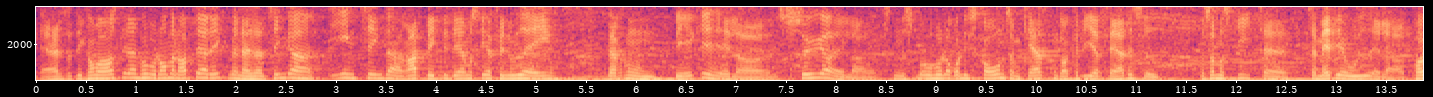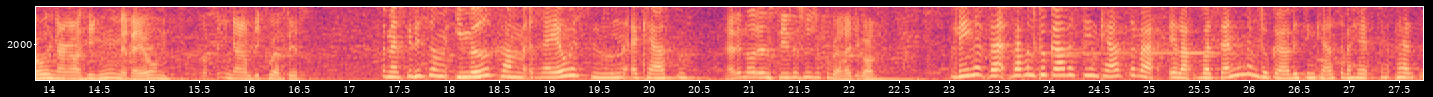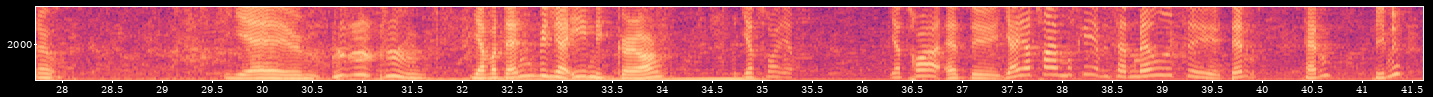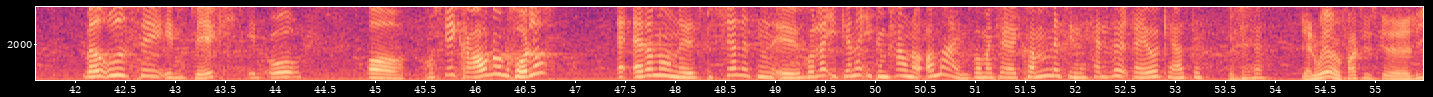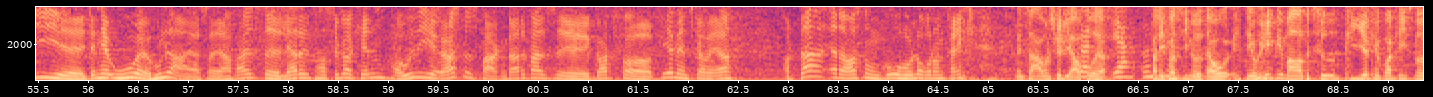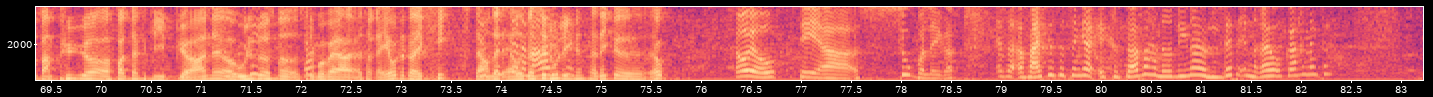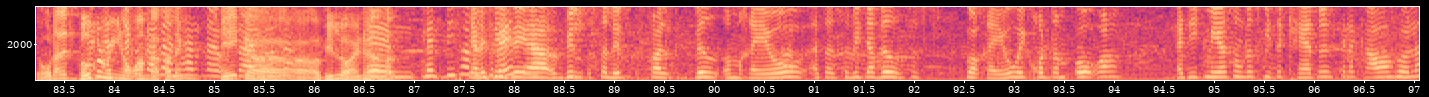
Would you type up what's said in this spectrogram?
Ja, altså det kommer også lidt an på, hvornår man opdager det, ikke? Men altså, jeg tænker, en ting, der er ret vigtigt, det er måske at finde ud af, hvad for nogle bække, eller søer, eller sådan små huller rundt i skoven, som kæresten godt kan lide at færdes ved. Og så måske tage, tage med derud, eller prøve en gang at hænge med reven, for at se en gang, om det kunne være fedt. Så man skal ligesom imødekomme revesiden af kæresten. Ja, det er noget af den stil, det synes jeg kunne være rigtig godt. Lene, hvad, hvad vil du gøre, hvis din kæreste var... Eller hvordan vil du gøre, hvis din kæreste var halvt, halvt rev? Ja, øhm, ja, hvordan vil jeg egentlig gøre? Jeg tror, jeg, jeg tror, at, øh, ja, jeg tror, at måske jeg vil tage den med ud til den, han, hende, med ud til en bæk, en å, og måske grave nogle huller. Er, er der nogle øh, specielle sådan, øh, huller, I kender i København og omegn, hvor man kan komme med sin halve reve kæreste? Ja, nu er jeg jo faktisk øh, lige øh, den her uge øh, hundeejer, så jeg har faktisk øh, lært et par stykker at kende. Og ude i Ørstedsparken, der er det faktisk øh, godt for flere mennesker at være. Og der er der også nogle gode huller rundt omkring. Men Sara, undskyld, jeg afbryder her. ja, Bare lige for at sige noget. Der er jo, det er jo helt vildt meget op i tiden. Piger kan jo godt lide sådan noget vampyrer, og folk, der kan blive bjørne og Præcis. ulve og sådan noget. Så Ja. det må være, altså ræve, det er da ikke helt down synes, that alley. er Hvad siger du, Lene? Er det ikke, øh, jo? Jo, jo, det er super lækkert. Altså, og faktisk så tænker jeg, at Christoffer hernede ligner jo lidt en rev, gør han ikke det? Jo, der er lidt Wolverine Altså, det over ham i hvert fald, ikke? Skæg er og, og, og vilde øjne i hvert fald. Øhm, men lige at Jeg vil sige, det er vildt så lidt folk ved om ræve. Altså, så vidt jeg ved, så går ræve ikke rundt om åer. Er de ikke mere sådan nogle, der spiser katte? Eller graver huller.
